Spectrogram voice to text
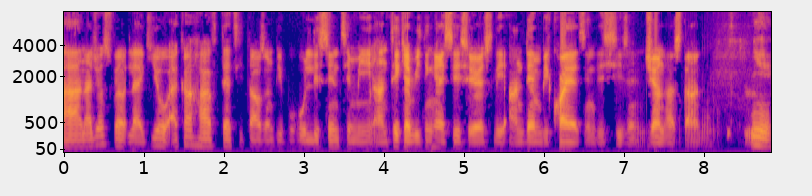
and I just felt like, yo, I can't have 30,000 people who listen to me and take everything I say seriously and then be quiet in this season. Do you understand? Yeah.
